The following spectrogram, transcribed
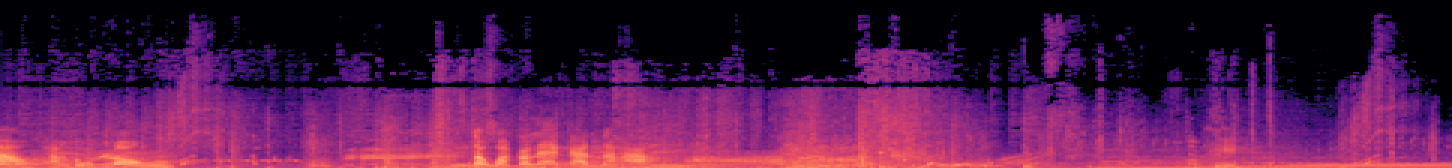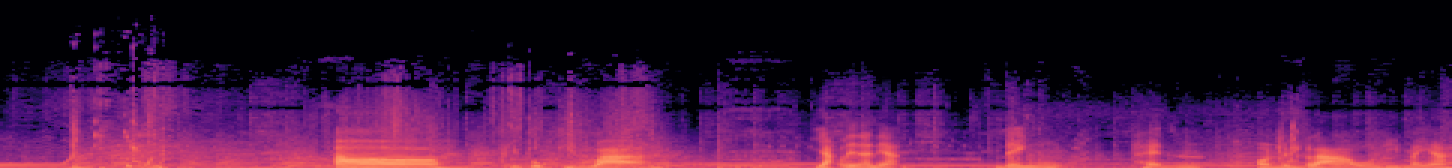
อ้าว ทางนู้นลง แต่ว่าก็แลกกันนะคะ โอเค ออพี่ฟุกคิดว่า อยากเล่นอันเนี้ย เด้งแทนออนเดอะกราวดีไหมอะ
